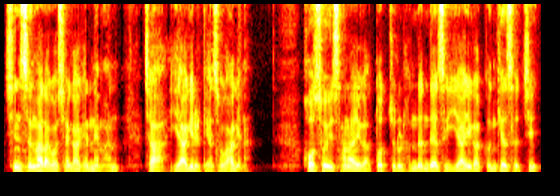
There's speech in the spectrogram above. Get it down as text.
신성하다고 생각했네만 자 이야기를 계속하게나 호수의 사나이가 돛줄을 흔든 데서 이야기가 끊겼었지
